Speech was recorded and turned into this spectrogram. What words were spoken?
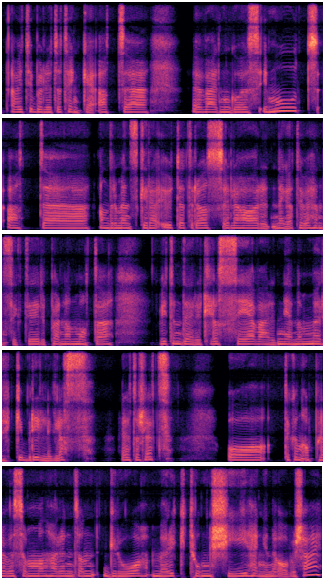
er vi tilbøyelige til å tenke at uh, verden går oss imot, at uh, andre mennesker er ute etter oss eller har negative hensikter på en eller annen måte. Vi tenderer til å se verden gjennom mørke brilleglass, rett og slett. Og det kan oppleves som man har en sånn grå, mørk, tung sky hengende over seg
